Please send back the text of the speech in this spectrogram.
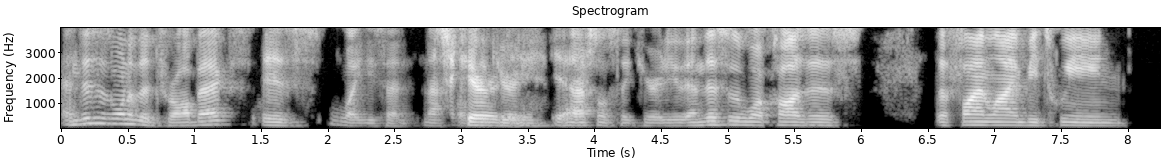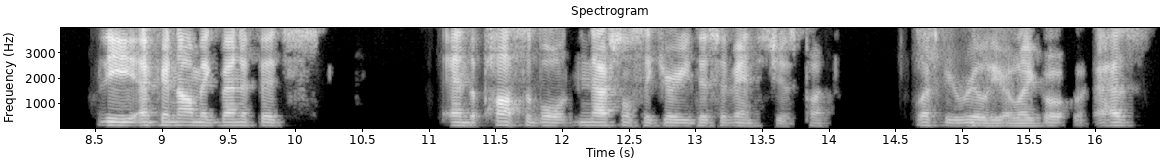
And this is one of the drawbacks is, like you said, national Security, security. yeah. National security. And this is what causes the fine line between the economic benefits and the possible national security disadvantages. But let's be real here. Like, oh, has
